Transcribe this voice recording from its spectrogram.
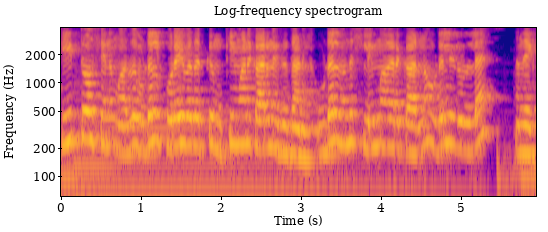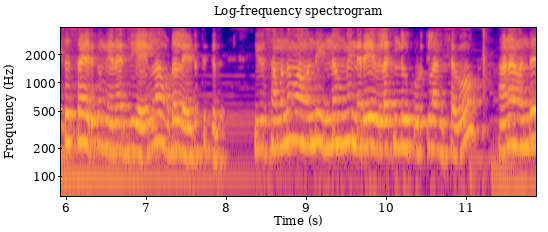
கீட்டோஸ் எனும் அது உடல் குறைவதற்கு முக்கியமான காரணம் இதுதானுங்க. உடல் வந்து ஸ்லிம் ஆகிற காரணம் உடலில் உள்ள அந்த எக்ஸஸாக இருக்கும் எனர்ஜியை எல்லாம் உடல் எடுத்துக்குது. இது சம்மந்தமாக வந்து இன்னுமே நிறைய விளக்கங்கள் கொடுக்கலாம் சகோ. ஆனால் வந்து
